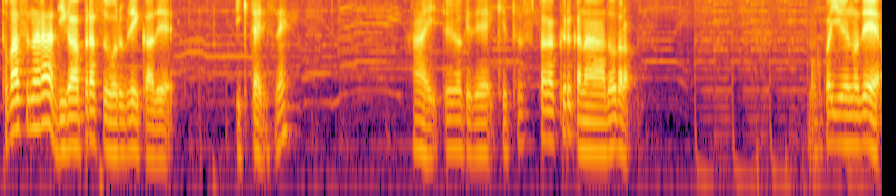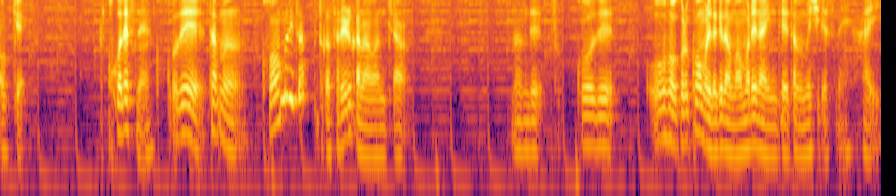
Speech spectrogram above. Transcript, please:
飛ばすならディガープラスウォールブレイカーで行きたいですね。はい。というわけで、ケツスパが来るかなどうだろう。もうここは言うので、OK。ここですね。ここで、多分、コウモリザップとかされるかなワンチャン。なんで、そこで、おお、これコウモリだけでは守れないんで、多分無視ですね。はい。い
